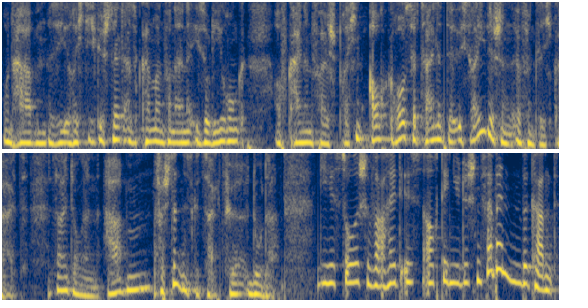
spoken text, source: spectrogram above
und haben sie richtig gestellt. Also kann man von einer Isolierung auf keinen Fall sprechen. Auch große Teile der israelischen Öffentlichkeit, Zeitungen, haben Verständnis gezeigt für Duda. Die historische Wahrheit ist auch den jüdischen Verbänden bekannt.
